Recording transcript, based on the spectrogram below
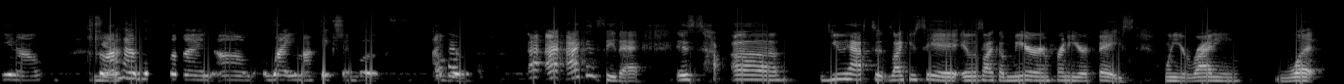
you know? So yeah. I have more fun um, writing my fiction books. I okay. do. I, I can see that. It's uh you have to like you said, it was like a mirror in front of your face when you're writing what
